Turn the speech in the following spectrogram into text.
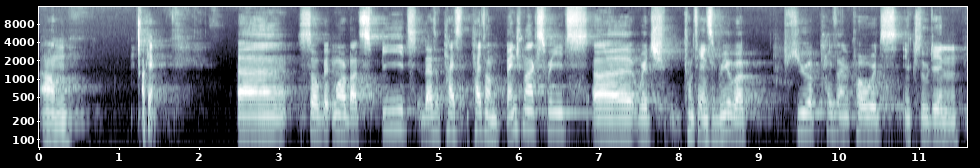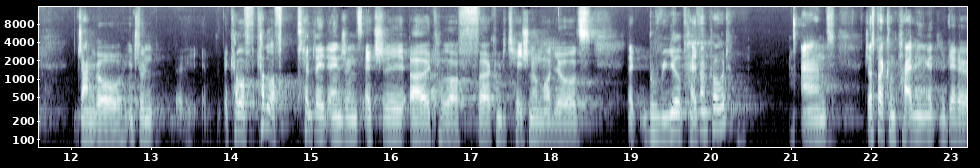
Um, okay. Uh, so a bit more about speed. There's a Python benchmark suite, uh, which contains real-world pure Python codes, including Django, including a couple of, couple of template engines, actually, uh, a couple of uh, computational modules, like real Python code. And just by compiling it, you get a,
